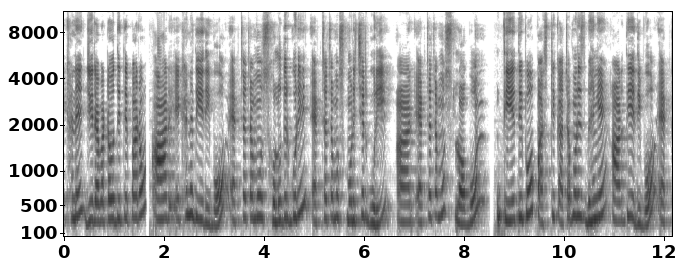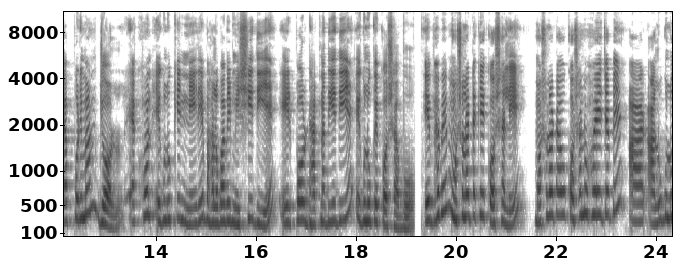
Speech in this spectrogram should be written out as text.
এখানে জিরা বাটাও দিতে পারো। আর এখানে দিয়ে দিব এক চা চামচ হলুদের গুঁড়ি, এক চা চামচ মরিচের গুঁড়ি আর এক চা চামচ লবণ। দিয়ে দিব পাঁচটি কাঁচামরিচ ভেঙে, আর দিয়ে দিব এক কাপ পরিমাণ জল। এখন এগুলোকে নেড়ে ভালোভাবে মিশিয়ে দিয়ে এরপর ঢাকনা দিয়ে দিয়ে এগুলোকে কষাবো। এভাবে মশলাটাকে কষালে মশলাটাও কষানো হয়ে যাবে আর আলুগুলো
